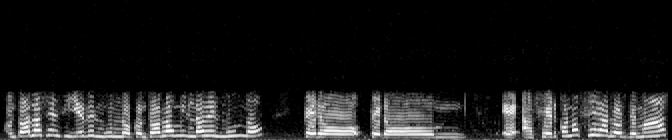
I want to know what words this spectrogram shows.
con toda la sencillez del mundo con toda la humildad del mundo pero pero eh, hacer conocer a los demás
